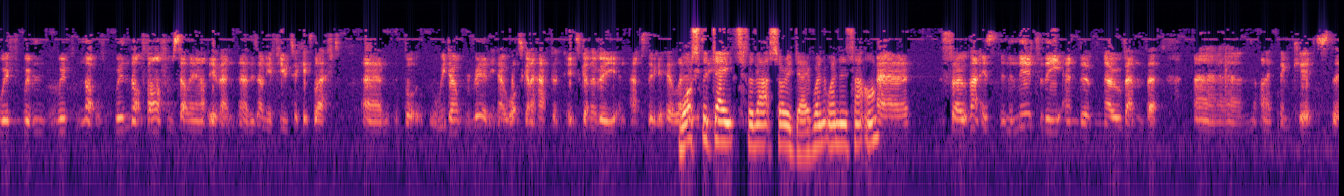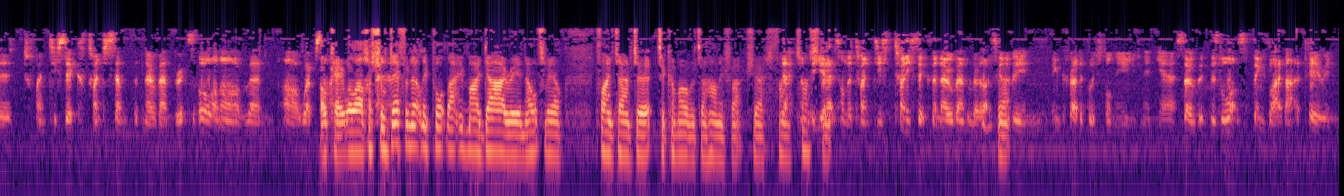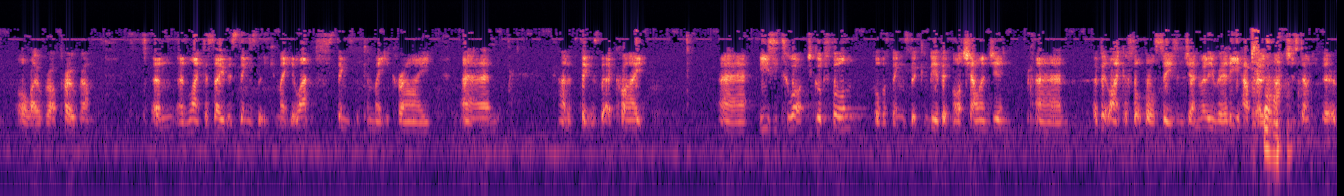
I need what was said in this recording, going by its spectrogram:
we've, we've, we've not we're not far from selling out the event. Uh, there's only a few tickets left, um, but we don't really know what's going to happen. It's going to be an absolutely hilarious. What's the dates for that? Sorry, Dave. When when is that on? Uh, so that is near to the end of November. Um, I think it's the 26th, 27th of November. It's all on our um, our website. Okay, well, I shall uh, definitely put that in my diary and hopefully I'll find time to, to come over to Halifax. Yes, fantastic. Yeah, it's on the 20, 26th of November. That's yeah. going to be an incredibly funny evening, yeah. So there's lots of things like that appearing all over our programme. And, and like I say, there's things that can make you laugh, things that can make you cry, um, kind of things that are quite uh, easy to watch, good fun, other things that can be a bit more challenging. Um, a bit like a football season generally, really. You have those matches, don't you, that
